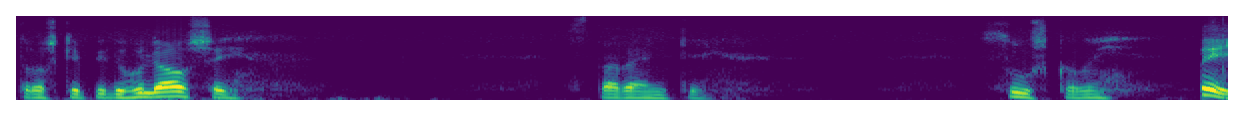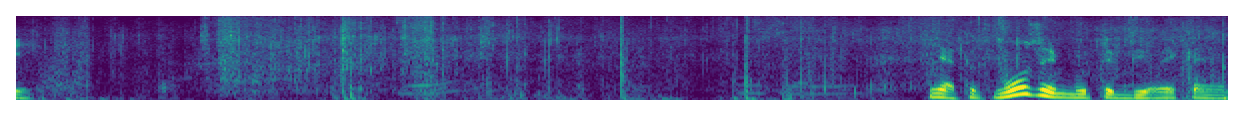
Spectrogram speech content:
трошки підгулявший. Старенький. Сушковий. Ей! Ні, тут може бути білий, звісно.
